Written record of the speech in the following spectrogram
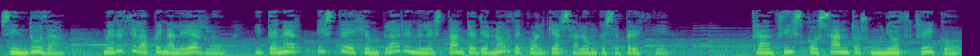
Sin duda, merece la pena leerlo y tener este ejemplar en el estante de honor de cualquier salón que se precie. Francisco Santos Muñoz Rico,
